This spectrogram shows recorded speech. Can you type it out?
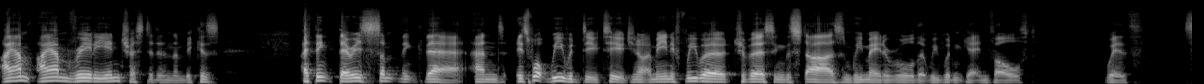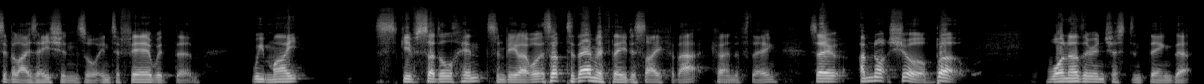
I am I am really interested in them because I think there is something there, and it's what we would do too. Do you know what I mean? If we were traversing the stars and we made a rule that we wouldn't get involved with civilizations or interfere with them, we might give subtle hints and be like, "Well, it's up to them if they decipher that kind of thing." So I'm not sure, but one other interesting thing that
